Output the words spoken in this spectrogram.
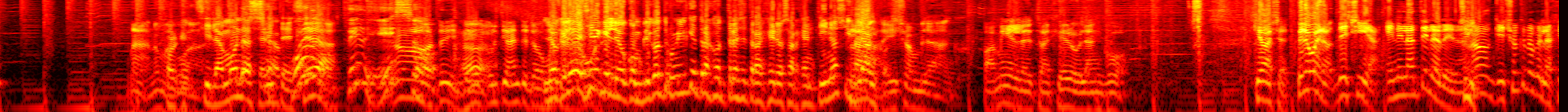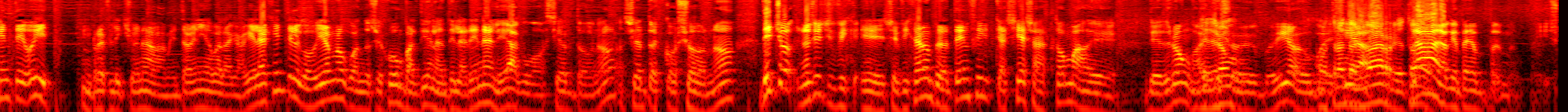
Ah, no me Porque acuerdo. si la mona ¿No se viste de seda. usted de eso? No, estoy- No. últimamente tengo Lo que le iba a decir es que le complicó Trubil que trajo tres extranjeros argentinos y Claro, blancos. Y son blancos. Para mí el extranjero blanco. ¿Qué va a ser? Pero bueno, decía, en el Antel Arena, Sí. ¿no? Que yo creo que la gente hoy reflexionaba mientras venía para acá. Que la gente del gobierno, cuando se juega un partido en la Antel Arena, le da como cierto, ¿no? Cierto escollor, ¿no? De hecho, no sé si fij- eh, se fijaron, pero Tenfield que hacía esas tomas de, de dron. De ahí que se veía, Mostrando el barrio, todo. Claro, que pero,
